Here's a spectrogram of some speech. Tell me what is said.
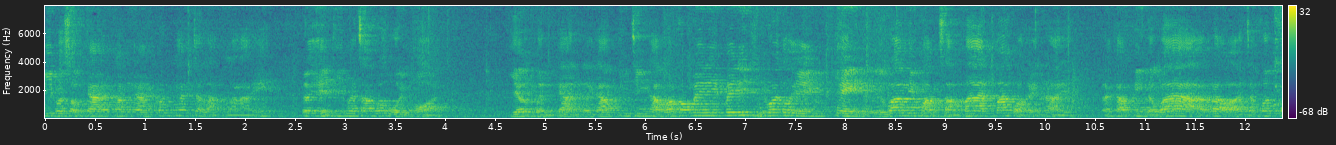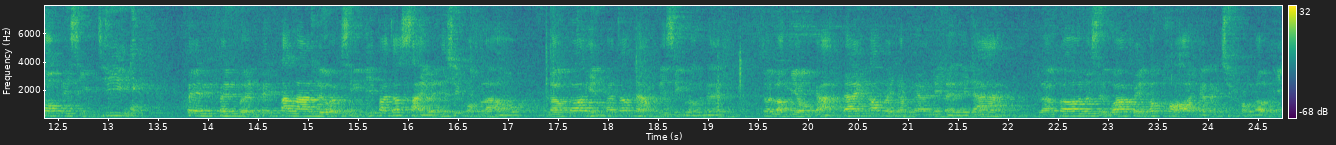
มีประสบการณ์ทำงานค่อนข้างจะหลากหลายโดยเหตุที่พระเจ้าก็อวยพรเยอะเหมือนกันนะครับ จริงๆถามว่าก็ไม่ได้ไม่ได้คิดว่าตัวเองเก่ง หรือว่ามีความสามารถมากกว่าใครๆนะครับเพียงแต่ว่าเราอาจจะค้นพบในสิ่งที่ เป็นเป็นเหมือนเป็นตารางหรือว่าสิ่งที่พระเจ้าใส่ไว้ในชีวิตของเราแล้วก็เห็นพระเจ้านำในสิ่งเหล่านั้นจนเรามีโอกาสได้เข้าไปทำงานในหลาย ๆ ด้าน แล้วก็รู้สึกว่าเป็นพระพรกับทั้งชีวิตของเราเอ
